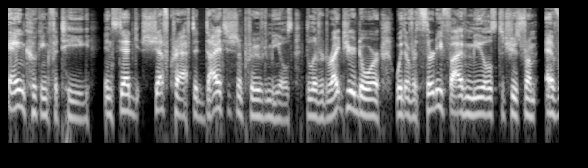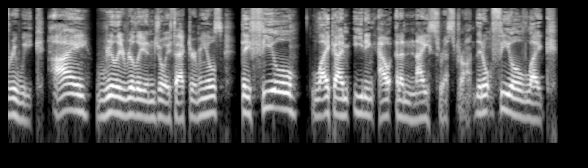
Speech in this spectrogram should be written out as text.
and cooking fatigue. Instead, get chef crafted, dietitian approved meals delivered right to your door with over 35 meals to choose from every week. I really, really enjoy Factor meals. They feel like I'm eating out at a nice restaurant. They don't feel like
